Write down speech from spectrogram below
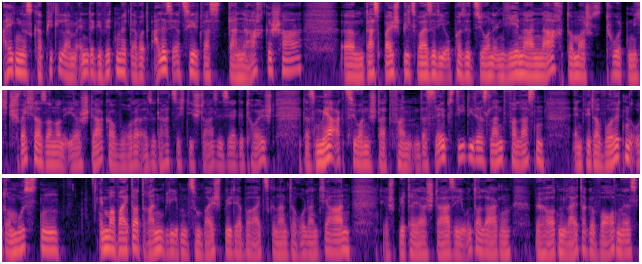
eigenes Kapitel am Ende gewidmet. Da wird alles erzählt, was danach geschah. Ähm, dass beispielsweise die Opposition in Jena nach Domaschs Tod nicht schwächer, sondern eher stärker wurde. Also da hat sich die Stasi sehr getäuscht, dass mehr Aktionen stattfanden, dass selbst die, die das Land verlassen, entweder wollten oder mussten immer weiter dranblieben, zum Beispiel der bereits genannte Roland Jahn, der später ja Stasi-Unterlagenbehördenleiter geworden ist.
